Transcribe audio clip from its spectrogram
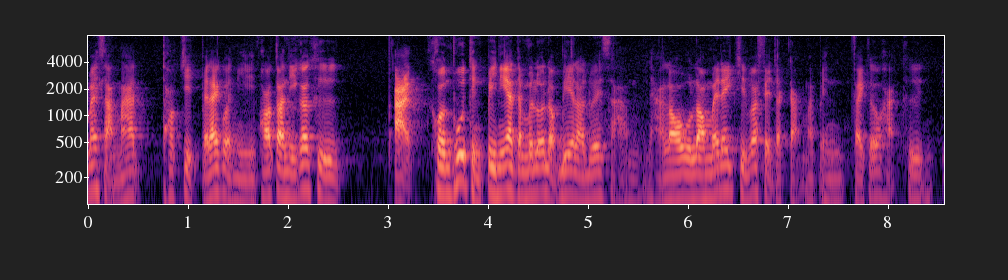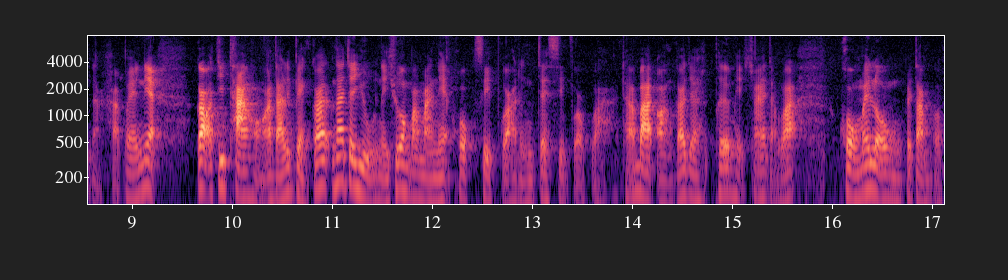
ไม่สามารถทอกิดไปได้กว่านี้ เพราะตอนนี้ก็คือ อาจคนพูดถึงปีนี้อาจจะไม่ลดดอกเบี้ยเราด้วยซ้ำนะฮะเราเราไม่ได้คิดว่าเฟดจะกลับมาเป็นไซเคิลขาขึ้นนะครับเพราะฉะนั้นเนี่ยก็ทิศทางของอัตราแลกเปลี่ยนก็น่าจะอยู่ในช่วงประมาณเนี้ยหกสิบกว่าถึง 70 กว่ากว่า ถ้าบาทอ่อนก็จะเพิ่มเหตุใช่แต่ว่าคงไม่ลงไปต่ำกว่า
